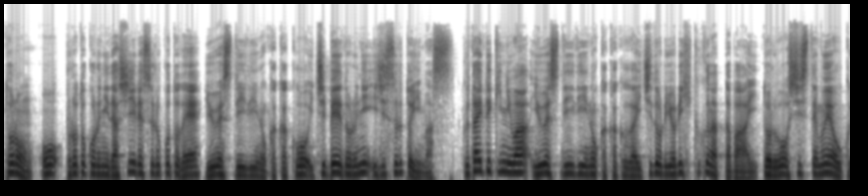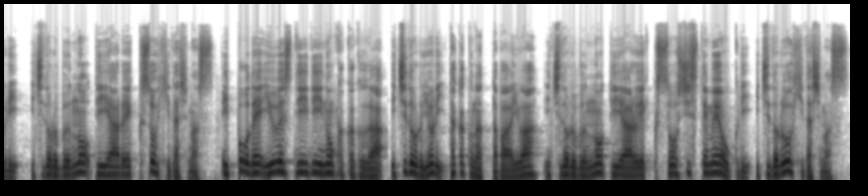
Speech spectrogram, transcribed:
トロンをプロトコルに出し入れすることで USDD の価格を1米ドルに維持するといいます。具体的には USDD の価格が1ドルより低くなった場合、ドルをシステムへ送り1ドル分の TRX を引き出します。一方で USDD の価格が1ドルより高くなった場合は1ドルドル分の TRX をシステムへ送り1ドルを引き出します。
